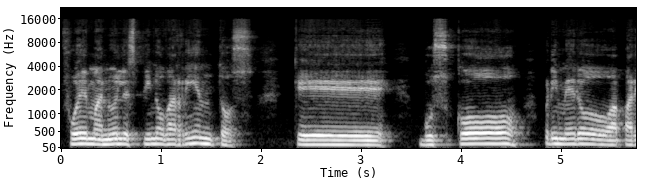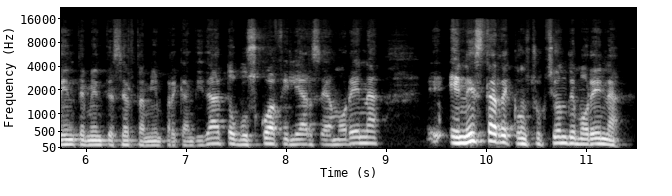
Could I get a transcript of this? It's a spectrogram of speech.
fue Manuel Espino Barrientos, que buscó primero aparentemente ser también precandidato, buscó afiliarse a Morena. Eh, en esta reconstrucción de Morena,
